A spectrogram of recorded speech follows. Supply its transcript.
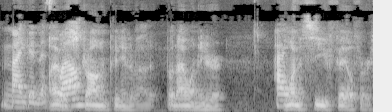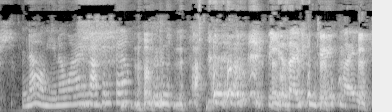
My goodness. I have well, a strong opinion about it, but I want to hear. I, I, want to see you fail first. no. You know why I'm not going to fail? because I've been doing my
